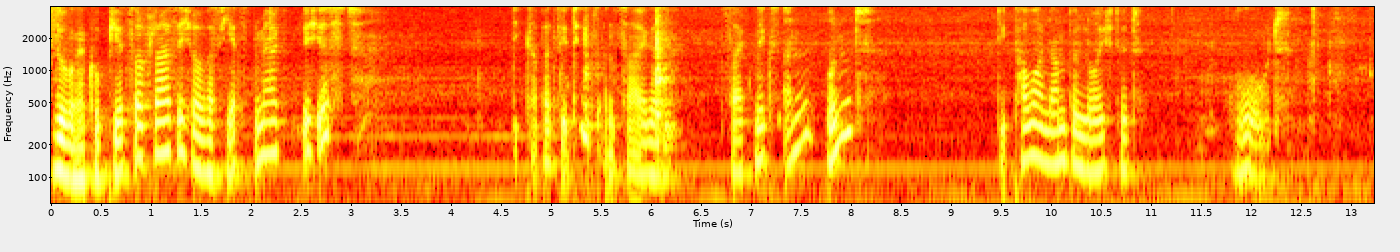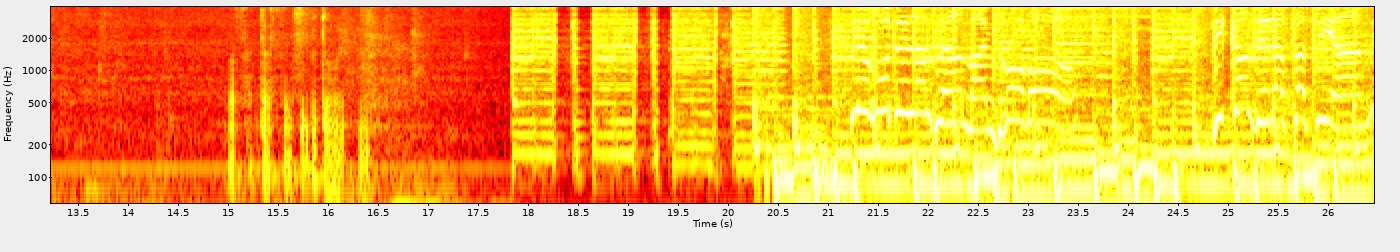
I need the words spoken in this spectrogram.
So, er kopiert zwar fleißig, aber was jetzt merkwürdig ist, die Kapazitätsanzeige zeigt nichts an und die Powerlampe leuchtet rot. Was hat das denn zu bedeuten? Eine rote Lampe an meinem Drobo. Wie konnte das passieren?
